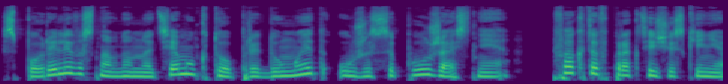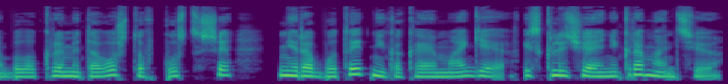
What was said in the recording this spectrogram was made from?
Спорили в основном на тему, кто придумает ужасы поужаснее. Фактов практически не было, кроме того, что в пустоши не работает никакая магия, исключая некромантию.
